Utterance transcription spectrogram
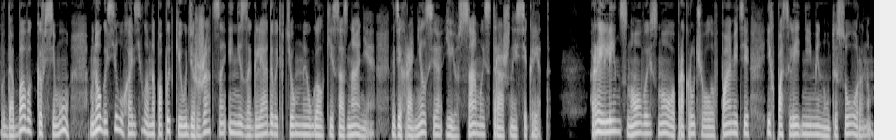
Вдобавок ко всему, много сил уходило на попытки удержаться и не заглядывать в темные уголки сознания, где хранился ее самый страшный секрет. Рейлин снова и снова прокручивала в памяти их последние минуты с Уорреном.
